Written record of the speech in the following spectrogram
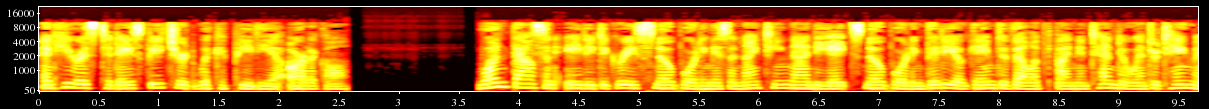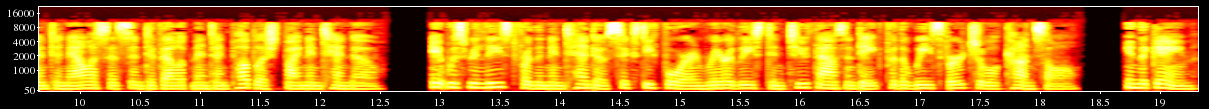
and here is today's featured Wikipedia article. 1080 Degrees Snowboarding is a 1998 snowboarding video game developed by Nintendo Entertainment Analysis and Development and published by Nintendo. It was released for the Nintendo 64 and re-released in 2008 for the Wii's Virtual Console. In the game,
